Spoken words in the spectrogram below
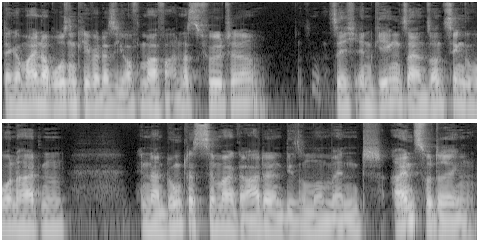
Der gemeine Rosenkäfer, der sich offenbar veranlasst fühlte, sich entgegen seinen sonstigen Gewohnheiten in ein dunkles Zimmer gerade in diesem Moment einzudringen.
